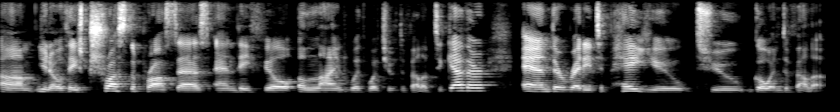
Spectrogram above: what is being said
um, you know, they trust the process and they feel aligned with what you've developed together and they're ready to pay you to go and develop.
